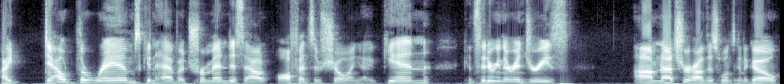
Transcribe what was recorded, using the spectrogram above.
I doubt the Rams can have a tremendous out offensive showing again, considering their injuries. I'm not sure how this one's going to go.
